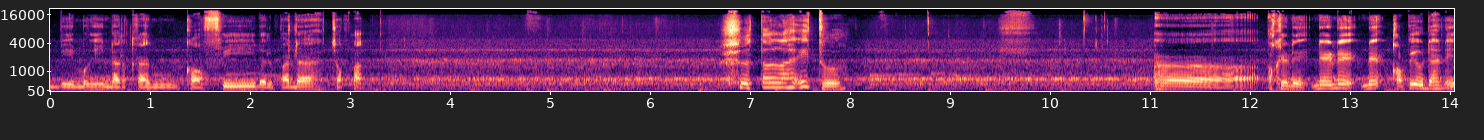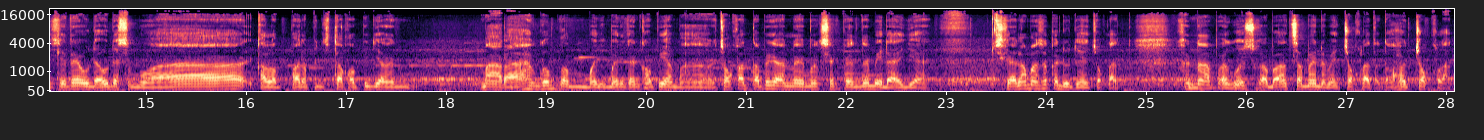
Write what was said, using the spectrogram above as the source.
lebih menghindarkan kopi daripada coklat. Setelah itu Oke nih, nih, nih, nih kopi udah nih ceritanya udah udah semua. Kalau para pencinta kopi jangan marah. Gue bukan membanding-bandingkan kopi sama coklat, tapi karena emang segmennya beda aja. Sekarang masuk ke dunia coklat. Kenapa gue suka banget sama yang namanya coklat atau hot coklat?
